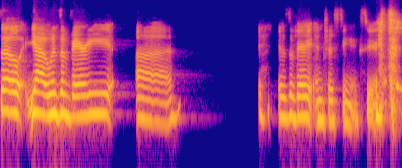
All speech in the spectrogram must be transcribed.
so yeah, it was a very uh it was a very interesting experience.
